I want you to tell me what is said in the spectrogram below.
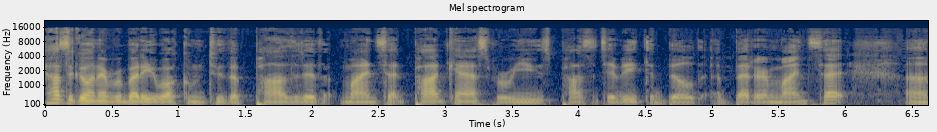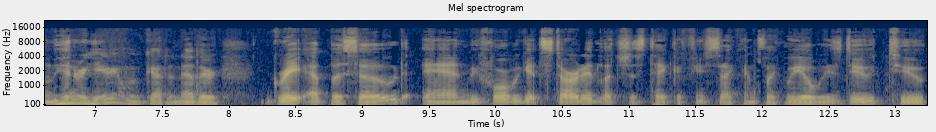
How's it going, everybody? Welcome to the Positive Mindset Podcast, where we use positivity to build a better mindset. Um, Henry here, and we've got another great episode. And before we get started, let's just take a few seconds, like we always do, to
